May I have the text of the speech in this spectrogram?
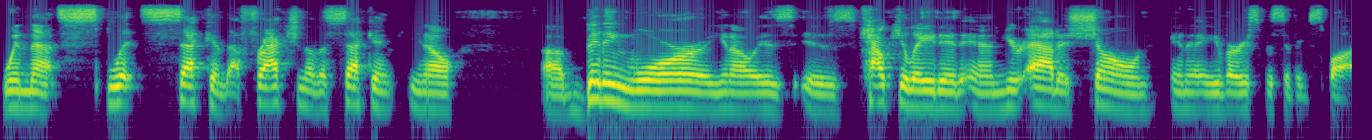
when that split second, that fraction of a second, you know, uh, bidding war, you know, is is calculated and your ad is shown in a very specific spot.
